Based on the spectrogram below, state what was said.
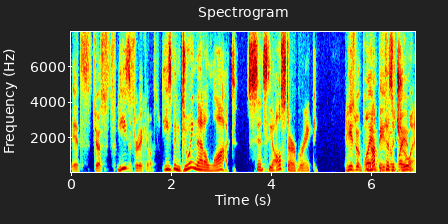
it's just he's it's ridiculous he's been doing that a lot since the all-star break He's been playing not because of Drouin.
